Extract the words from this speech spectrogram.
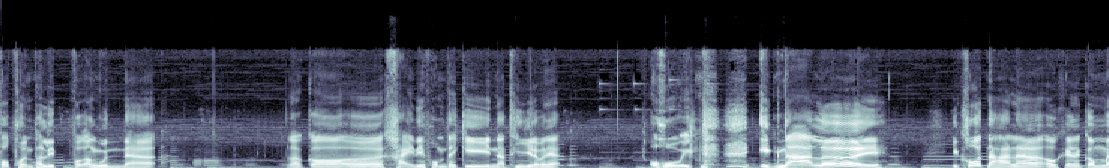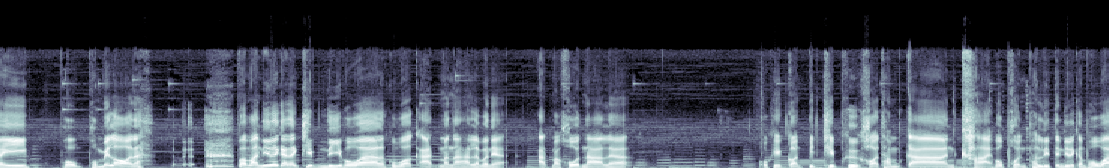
พวกผลผลิตพวกองุ่นนะฮะ แล้วก็เออไข่นี่ผมได้กี่นาทีแล้วเนี่ย โอ้โห อีก อีกนานเลย อีกโคตรนานแล้ว โอเคนะก็ไม่ ผม ผมไม่รอนะ ประมาณนี้แล้วกันนะคลิปนี้เพราะว่าผมว่าอัดมานานแล้วปะเนี่ย อัดมาโคตรนานแล้ว โอเค ก่อนปิดคลิปคือขอทำการขายพวกผลผลิตอันนี้แล้วกันเพราะว่า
